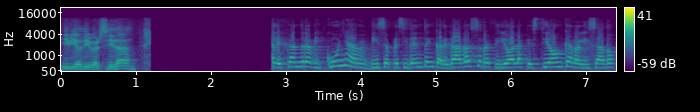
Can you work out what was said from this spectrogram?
y biodiversidad. Alejandra Vicuña, vicepresidenta encargada, se refirió a la gestión que ha realizado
